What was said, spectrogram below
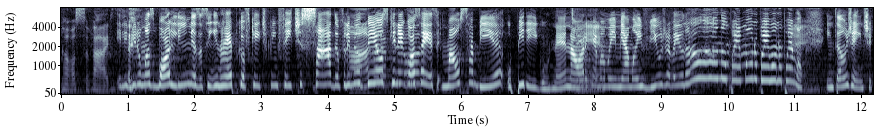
Nossa, vários. Ele vira umas bolinhas, assim, e na época eu fiquei, tipo, enfeitiçada. Eu falei, ah, meu Deus, que negócio é esse? Mal sabia o perigo, né? Na hora é. que a mamãe, minha mãe viu, já veio, não, não, não põe a mão, não põe a mão, não põe a mão. É. Então, gente,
